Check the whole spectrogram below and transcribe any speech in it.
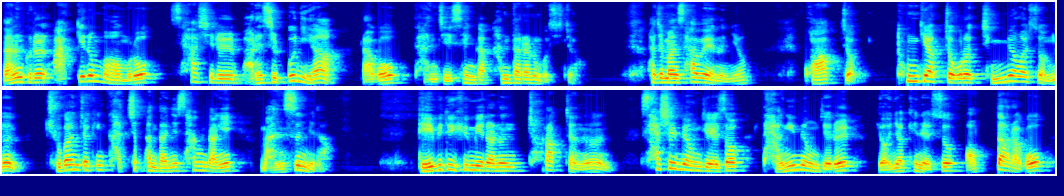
나는 그를 아끼는 마음으로 사실을 말했을 뿐이야 라고 단지 생각한다라는 것이죠. 하지만 사회에는요, 과학적, 통계학적으로 증명할 수 없는 주관적인 가치 판단이 상당히 많습니다. 데이비드 휴미라는 철학자는 사실 명제에서 당위 명제를 연역해낼 수 없다라고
